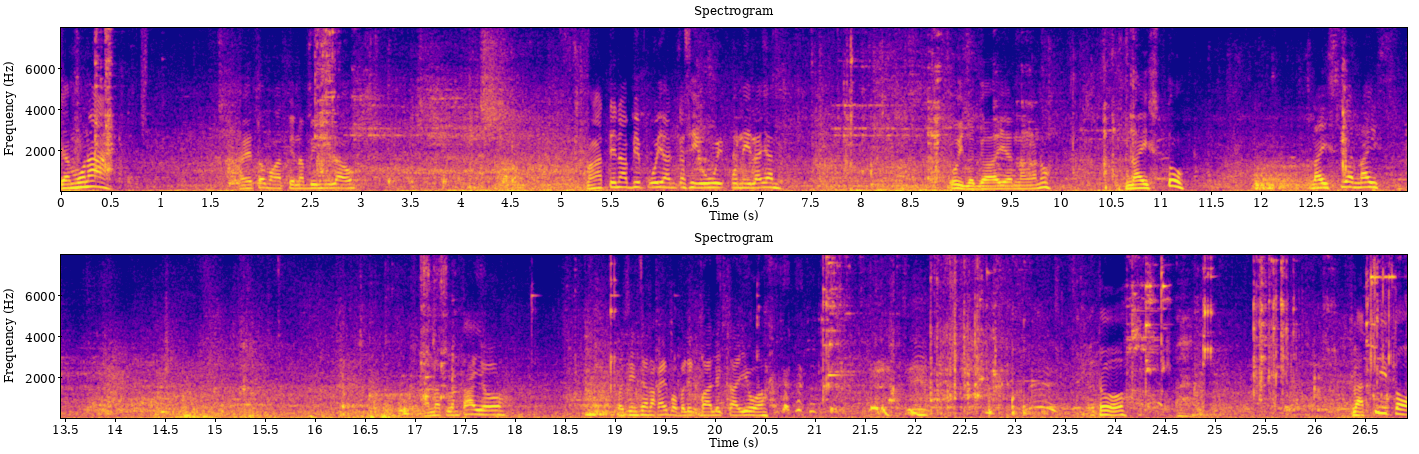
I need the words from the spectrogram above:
Diyan muna. Ay, ito, mga tinabi nila, oh. Mga tinabi po yan kasi uwi po nila yan. Uy, lagayan ng ano. Nice to. Nice yan, nice. Hanap lang tayo. Pasensya na kayo, pabalik-balik tayo ah. Ito oh. Platito.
